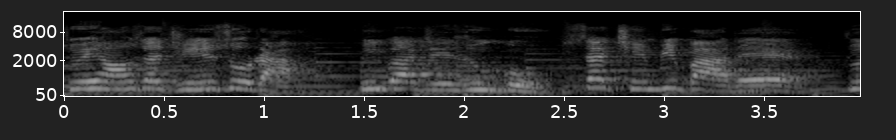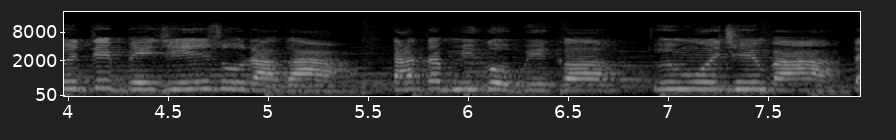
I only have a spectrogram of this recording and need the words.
ကျွေးဟောင်းဆက်ခြင်းဆိုတာမိဘကျေးဇူးကိုဆက်ချင်းဖြစ်ပါတယ်။ ကျွေးတစ်ပေးခြင်းဆိုတာကတာသမီကိုပေးကကျွေးမွေးခြင်းပါတ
